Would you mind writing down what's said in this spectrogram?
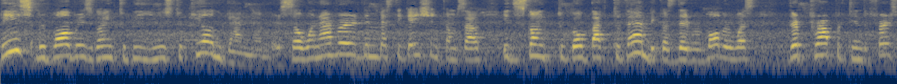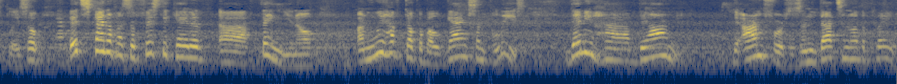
this revolver is going to be used to kill gang members. So whenever the investigation comes out it's going to go back to them because the revolver was their property in the first place. So it's kind of a sophisticated uh, thing you know. And we have talked about gangs and police. Then you have the army the armed forces and that's another player.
